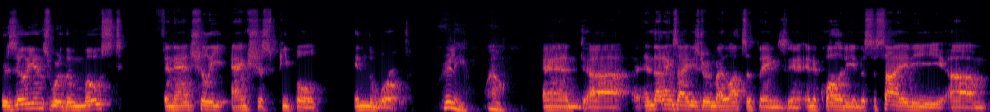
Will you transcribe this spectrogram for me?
Brazilians were the most financially anxious people in the world. Really? Wow. And uh, and that anxiety is driven by lots of things: inequality in the society. Um,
